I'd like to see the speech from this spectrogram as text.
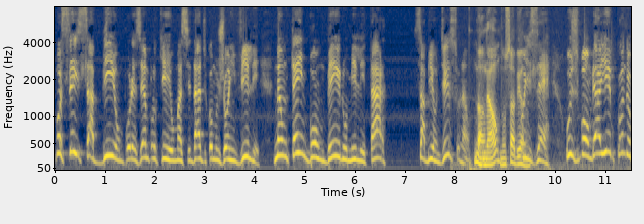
Vocês sabiam, por exemplo, que uma cidade como Joinville não tem bombeiro militar? Sabiam disso, não? Não, não, não sabia. Pois é. Os bombeiros, aí quando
